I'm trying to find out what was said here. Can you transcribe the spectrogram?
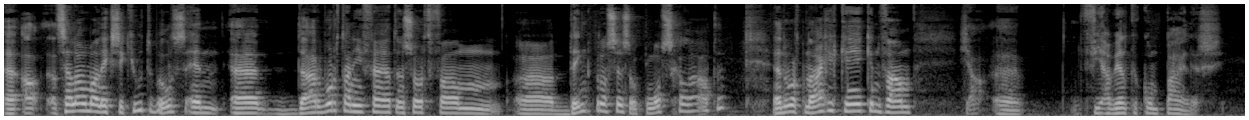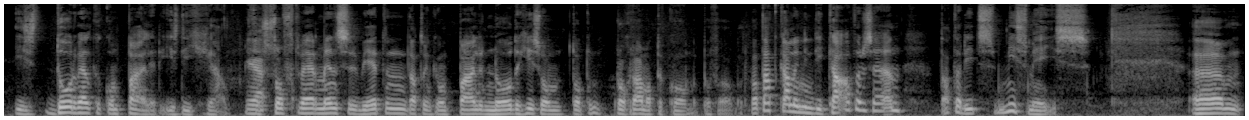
Uh, dat zijn allemaal executables en uh, daar wordt dan in feite een soort van denkproces op losgelaten. En er wordt nagekeken van, ja, via welke compiler is door welke compiler is die gegaan. Ja. Voor software mensen weten dat een compiler nodig is om tot een programma te komen, bijvoorbeeld. Want dat kan een indicator zijn dat er iets mis mee is. Um,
